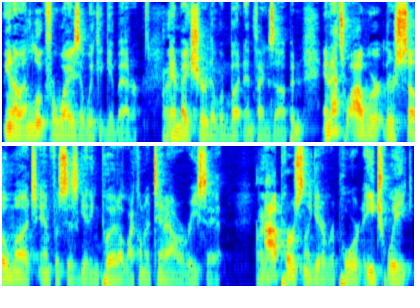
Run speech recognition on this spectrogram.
you know, and look for ways that we could get better. Right. and make sure that we're buttoning things up. And and that's why we're there's so much emphasis getting put like on a 10 hour reset. Right. I personally get a report each week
